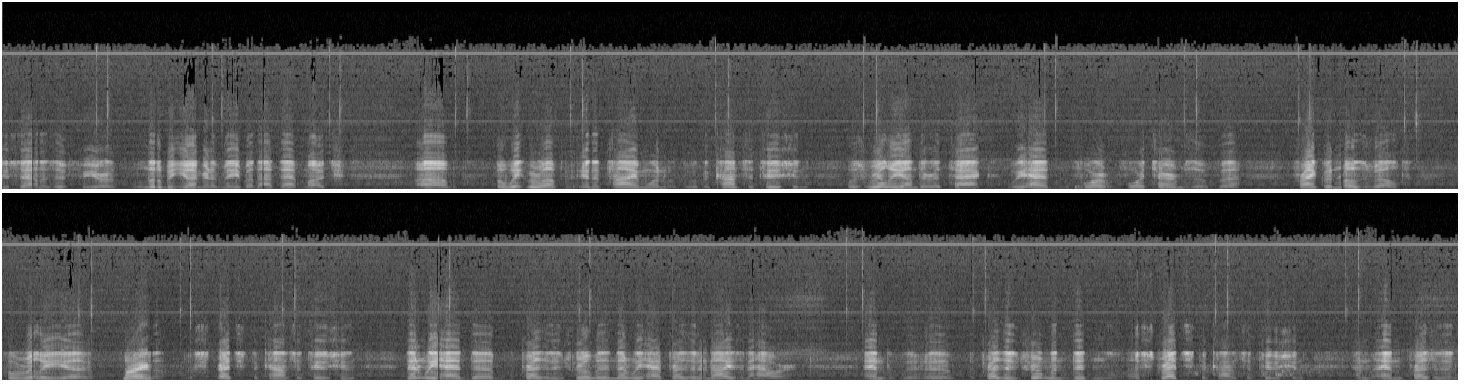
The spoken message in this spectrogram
you sound as if you're a little bit younger than me, but not that much. Um, but we grew up in a time when the Constitution was really under attack. We had four four terms of uh, Franklin Roosevelt, who really uh, Right. uh, stretched the Constitution. Then we had uh, President Truman, and then we had President Eisenhower. And uh, President Truman didn't uh, stretch the Constitution, and, and President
